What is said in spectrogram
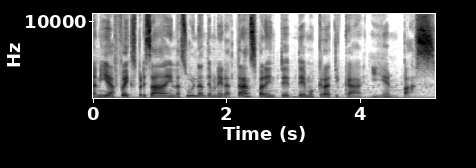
ciudadanía fue expresada en las urnas de manera transparente, democrática y en paz.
